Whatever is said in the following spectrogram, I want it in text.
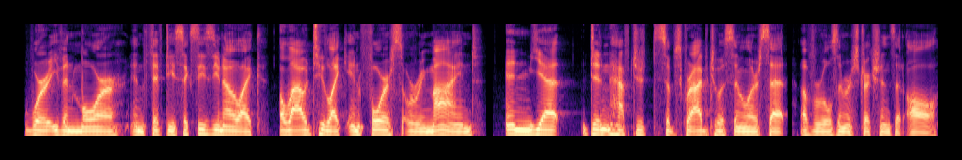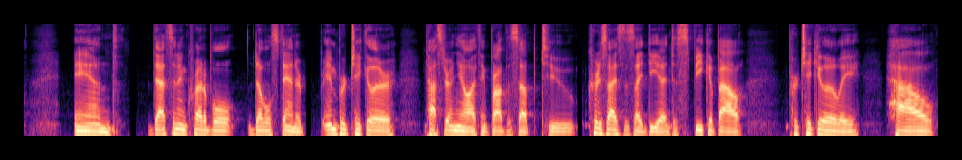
were even more in the 50s 60s you know like allowed to like enforce or remind and yet didn't have to subscribe to a similar set of rules and restrictions at all. And that's an incredible double standard. In particular, Pastor Danielle, I think, brought this up to criticize this idea and to speak about particularly how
